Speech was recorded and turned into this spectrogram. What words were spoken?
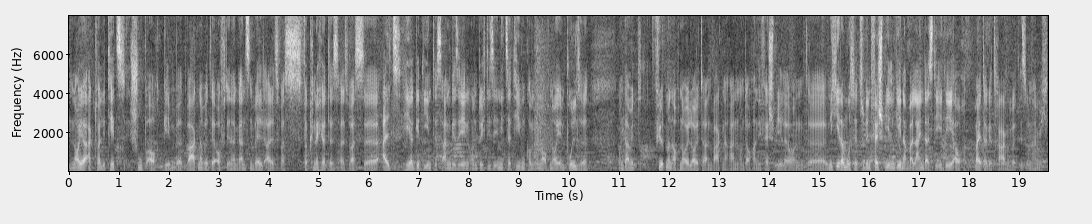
neuer Aktualitätsschub auch gegeben wird. Wagner wird ja oft in der ganzen Welt als was Verknöchertes, als was äh, althergedientes angesehen und durch diese Initiativen kommen immer auch neue Impulse und damit führt man auch neue Leute an Wagner ran und auch an die Festspiele. Und äh, nicht jeder muss ja zu den Festspielen gehen, aber allein, dass die Idee auch weitergetragen wird, ist unheimlich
